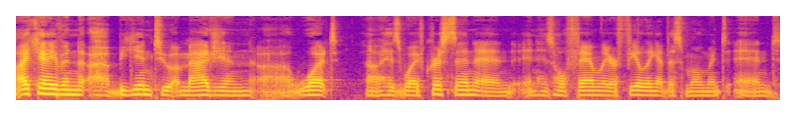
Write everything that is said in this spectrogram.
I can't even uh, begin to imagine uh, what uh, his wife Kristen and, and his whole family are feeling at this moment, and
